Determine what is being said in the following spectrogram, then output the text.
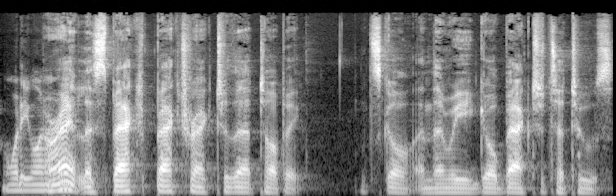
What do you want All right, let's back backtrack to that topic. Let's go, and then we go back to tattoos.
